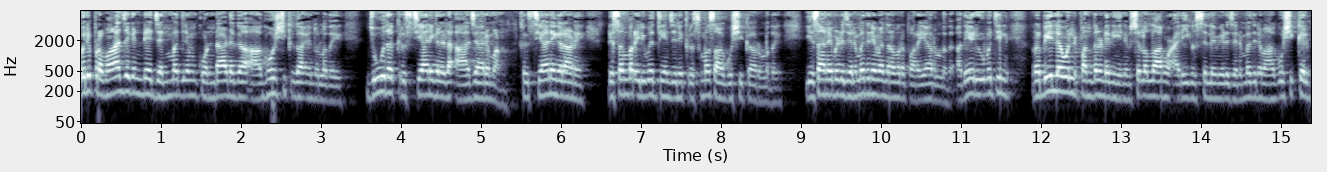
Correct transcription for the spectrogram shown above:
ഒരു പ്രവാചകന്റെ ജന്മദിനം കൊണ്ടാടുക ആഘോഷിക്കുക എന്നുള്ളത് ജൂത ക്രിസ്ത്യാനികളുടെ ആചാരമാണ്. ക്രിസ്ത്യാനികളാണ് ഡിസംബർ ഇരുപത്തിയഞ്ചിന് ക്രിസ്മസ് ആഘോഷിക്കാറുള്ളത്. ഈസാ നബിയുടെ ജന്മദിനം എന്നാണ് അവർ പറയാറുള്ളത്. അതേ രൂപത്തിൽ റബീ ലവൽ പന്ത്രണ്ടിന് നബ്സല്ലാഹു അലി വസ്ലമിയുടെ ജന്മദിനം ആഘോഷിക്കൽ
